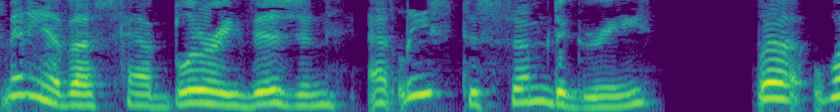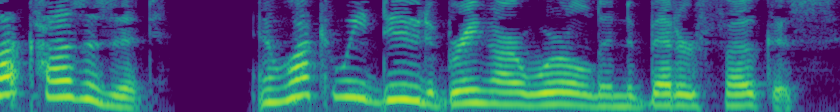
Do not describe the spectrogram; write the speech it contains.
Many of us have blurry vision, at least to some degree, but what causes it? And what can we do to bring our world into better focus?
